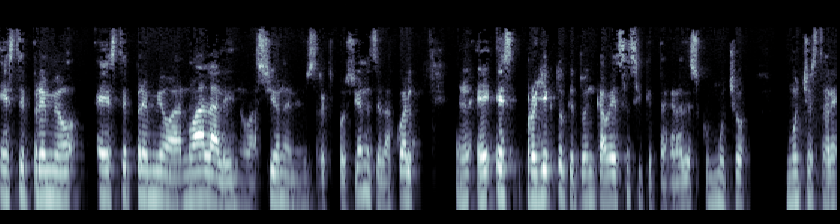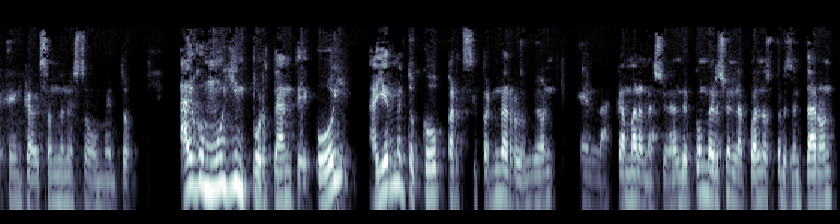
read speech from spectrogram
este premio, este premio anual a la innovación en nuestras exposiciones, de la cual eh, es proyecto que tú encabezas y que te agradezco mucho, mucho estar encabezando en este momento. Algo muy importante, hoy, ayer me tocó participar en una reunión en la Cámara Nacional de Comercio en la cual nos presentaron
